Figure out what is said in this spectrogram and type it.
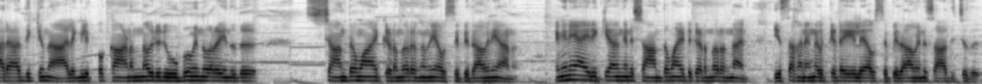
ആരാധിക്കുന്ന അല്ലെങ്കിൽ ഇപ്പോൾ കാണുന്ന ഒരു രൂപം എന്ന് പറയുന്നത് ശാന്തമായി കിടന്നുറങ്ങുന്ന ഈ ഔസപിതാവിനെയാണ്. എങ്ങനെയായിരിക്കാം അങ്ങനെ ശാന്തമായിട്ട് കിടന്നുറങ്ങാൻ ഈ സഹനങ്ങൾക്കിടയിൽ പിതാവിന് സാധിച്ചത്?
